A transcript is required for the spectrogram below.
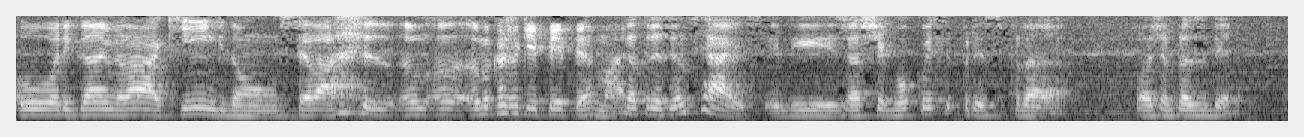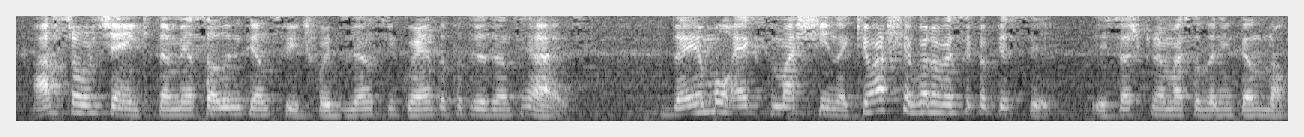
o Origami lá, Kingdom, sei lá, eu, eu, nunca joguei Paper Mario. Tá 300 reais. Ele já chegou com esse preço pra loja brasileira. Astral Chain, que também é só do Nintendo Switch, foi 250 para 300 reais. Demon X Machina, que eu acho que agora vai ser para PC. Esse acho que não é mais só da Nintendo, não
